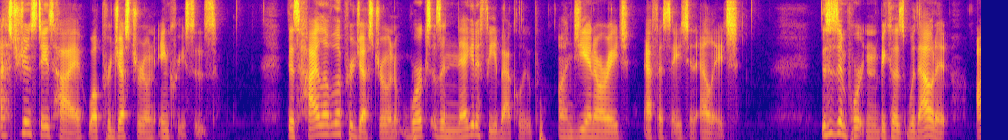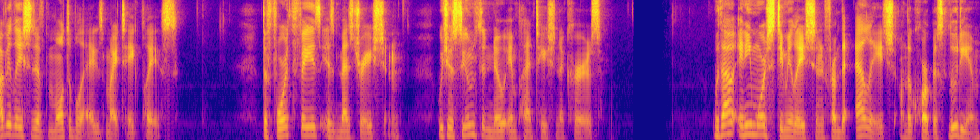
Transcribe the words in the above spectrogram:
estrogen stays high while progesterone increases. This high level of progesterone works as a negative feedback loop on GnRH, FSH, and LH. This is important because without it, ovulation of multiple eggs might take place. The fourth phase is menstruation, which assumes that no implantation occurs. Without any more stimulation from the LH on the corpus luteum,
